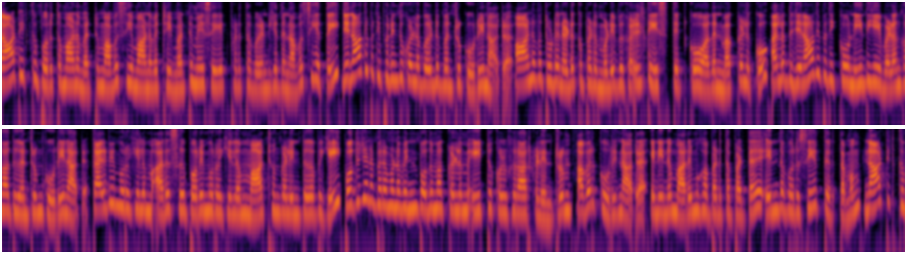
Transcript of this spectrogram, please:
நாட்டிற்கு பொருத்தமான மற்றும் அவசியமானவற்றை மட்டுமே செயற்படுத்த வேண்டியதன் அவசியத்தை ஜனாதிபதி புரிந்து கொள்ள வேண்டும் என்று கூறினார். ஆணவத்துடன் எடுக்கப்படும் முடிவுகள் தேசத்திற்கோ அதன் மக்களுக்கோ அல்லது ஜனாதிபதிக்கோ நீதியை வழங்காது என்றும் கூறினார். கல்வி முறையிலும் அரசு பொறிமுறையிலும் மாற்றங்களின் தேவையை பொதுஜன பெருமனவின் பொதுமக்களும் ஏற்றுக்கொள்கிறார்கள் என்றும் அவர் கூறினார். எனினும் அறிமுகப்படுத்தப்பட்ட எந்த ஒரு சீர்திருத்தமும் நாட்டிற்கு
